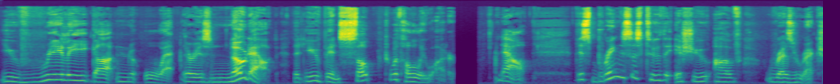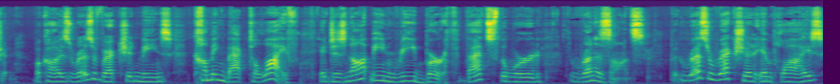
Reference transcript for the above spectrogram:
you've really gotten wet. There is no doubt that you've been soaked with holy water. Now, this brings us to the issue of resurrection, because resurrection means coming back to life. It does not mean rebirth. That's the word renaissance. But resurrection implies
